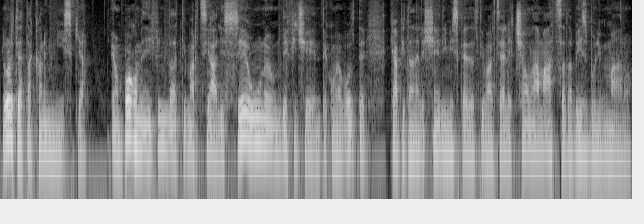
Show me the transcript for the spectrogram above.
loro ti attaccano in mischia. È un po' come nei film d'arti marziali, se uno è un deficiente, come a volte capita nelle scene di mischia di arti marziali, ha una mazza da baseball in mano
